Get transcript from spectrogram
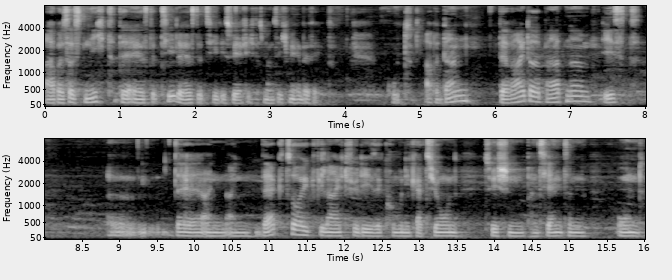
aber es ist nicht der erste Ziel. Der erste Ziel ist wirklich, dass man sich mehr bewegt. Gut, aber dann der weitere Partner ist äh, der, ein, ein Werkzeug vielleicht für diese Kommunikation zwischen Patienten und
